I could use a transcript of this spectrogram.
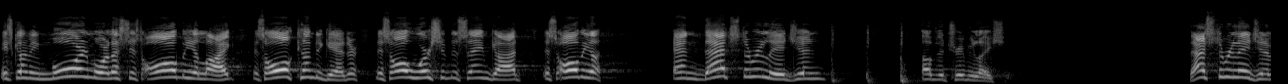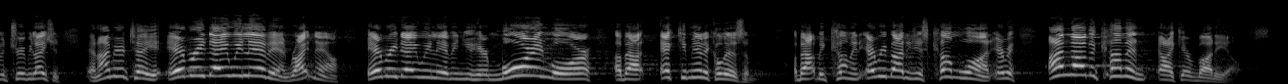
It's going to be more and more, let's just all be alike. Let's all come together. Let's all worship the same God. Let's all be, and that's the religion of the tribulation. That's the religion of a tribulation. And I'm here to tell you, every day we live in, right now, every day we live in, you hear more and more about ecumenicalism, about becoming, everybody just come one. Every, I'm not becoming like everybody else.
